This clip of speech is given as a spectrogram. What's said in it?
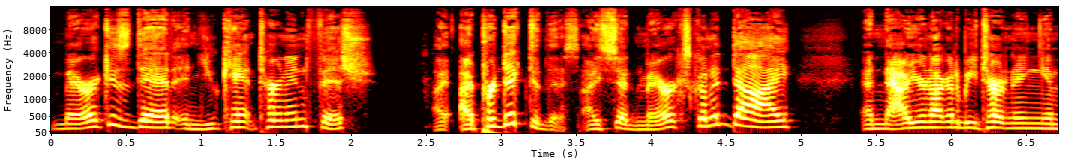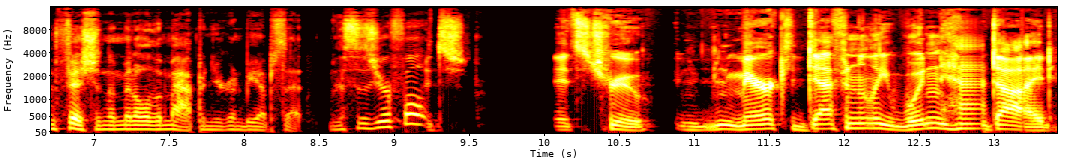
Merrick is dead and you can't turn in fish, I, I predicted this. I said Merrick's going to die, and now you're not going to be turning in fish in the middle of the map, and you're going to be upset. This is your fault. It's it's true. Merrick definitely wouldn't have died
